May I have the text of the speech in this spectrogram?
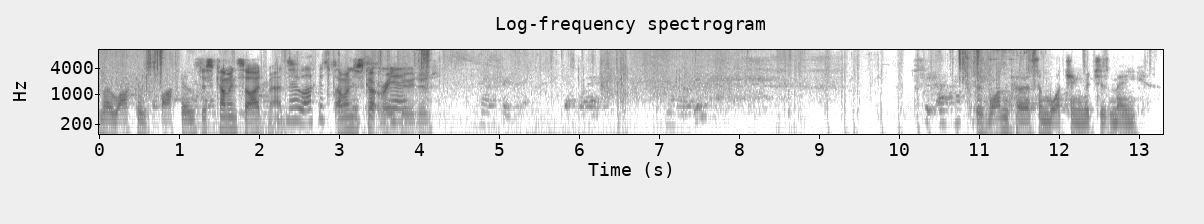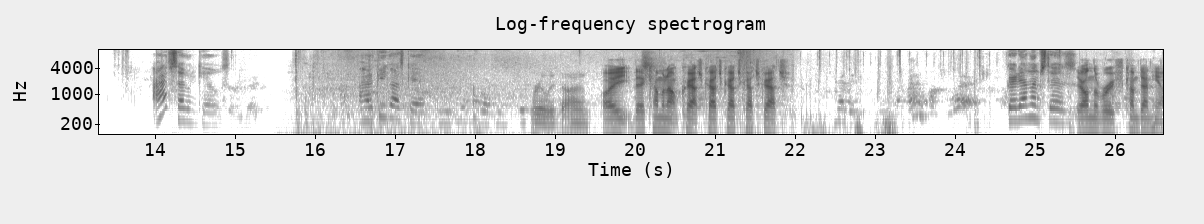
No walkers, fuckers. Just come inside, Mads. No rockers. Someone just got rebooted. Yeah. There's one person watching, which is me. I have seven kills. I hope you guys care. Really don't. Oi, they're coming up. Crouch, crouch, crouch, crouch, crouch. Go down them stairs. They're on the roof. Come down here.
